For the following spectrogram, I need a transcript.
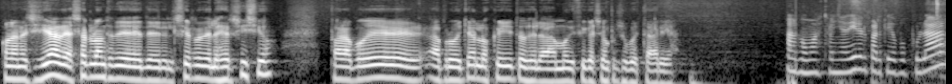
con la necesidad de hacerlo antes del cierre del ejercicio para poder aprovechar los créditos de la modificación presupuestaria. ¿Algo más que añadir el Partido Popular?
